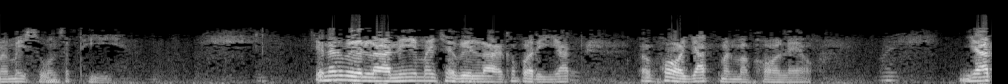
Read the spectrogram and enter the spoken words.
มันไม่ศูนย์สักทีฉะนั้นเวลานี้ไม่ใช่เวลาเขาปริยัติเพราะพ่อยัดมันมาพอแล้ว ยัด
